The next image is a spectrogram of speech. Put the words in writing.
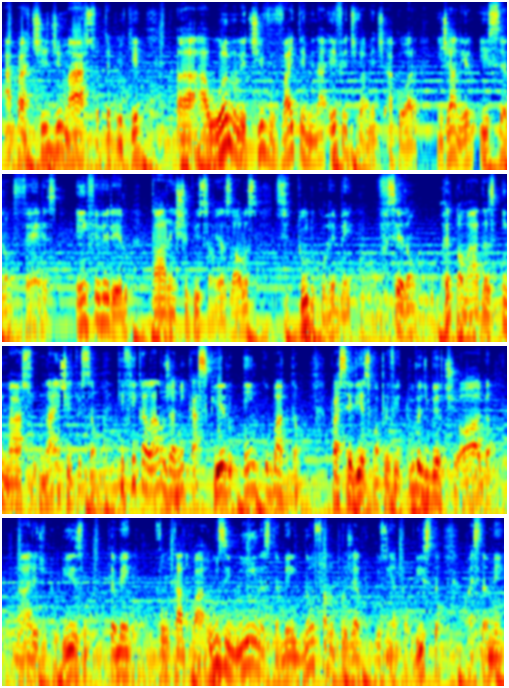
a partir de março, até porque ah, o ano letivo vai terminar efetivamente agora em janeiro e serão férias em fevereiro para a instituição. E as aulas, se tudo correr bem, serão retomadas em março na instituição que fica lá no Jardim Casqueiro, em Cubatão. Parcerias com a Prefeitura de Bertioga, na área de turismo, também voltado com a Uzi Minas, também não só no projeto Cozinha Paulista, mas também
